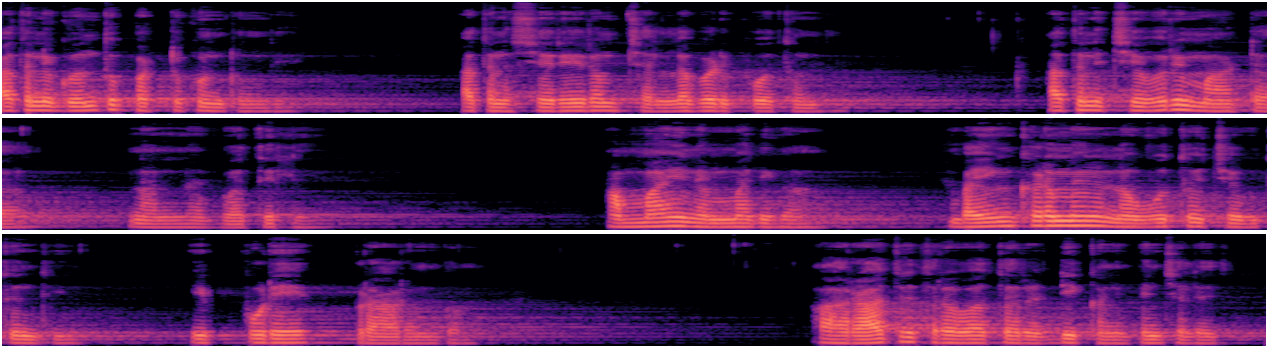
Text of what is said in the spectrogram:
అతని గొంతు పట్టుకుంటుంది. అతని శరీరం చల్లబడిపోతుంది. అతని చివరి మాట నన్ను వదిలి. అమ్మాయి నెమ్మదిగా భయంకరమైన నవ్వుతో చెబుతుంది ఇప్పుడే ప్రారంభం. ఆ రాత్రి తర్వాత రెడ్డి కనిపించలేదు.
